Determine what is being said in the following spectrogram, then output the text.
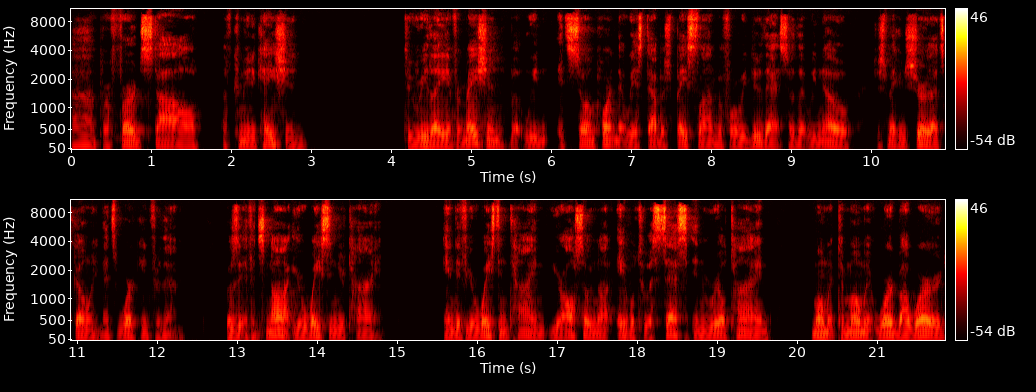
uh, preferred style of communication to relay information. But we it's so important that we establish baseline before we do that so that we know just making sure that's going, that's working for them. Because if it's not, you're wasting your time. And if you're wasting time, you're also not able to assess in real time, moment to moment, word by word,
